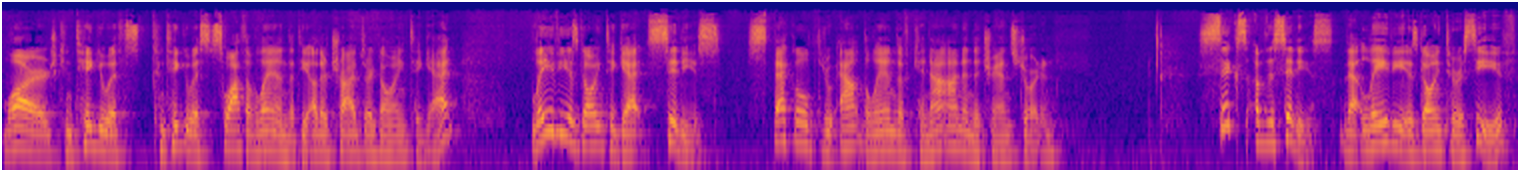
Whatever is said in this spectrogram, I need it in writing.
large contiguous contiguous swath of land that the other tribes are going to get. Levi is going to get cities speckled throughout the land of Canaan and the Transjordan. Six of the cities that Levi is going to receive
